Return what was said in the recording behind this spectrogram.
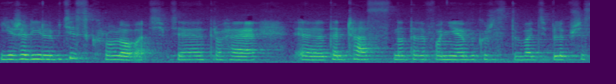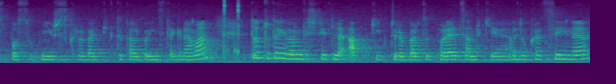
Jeżeli lubicie scrollować, chcecie trochę ten czas na telefonie wykorzystywać w lepszy sposób niż scrollować TikTok albo Instagrama, to tutaj Wam wyświetlę apki, które bardzo polecam, takie edukacyjne.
